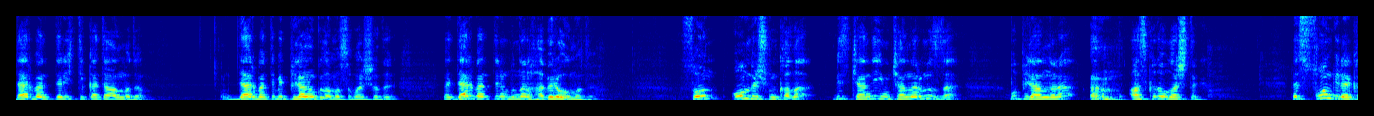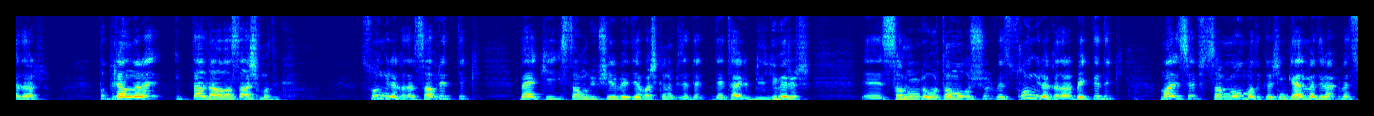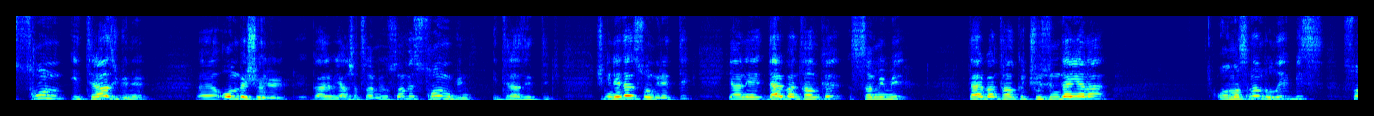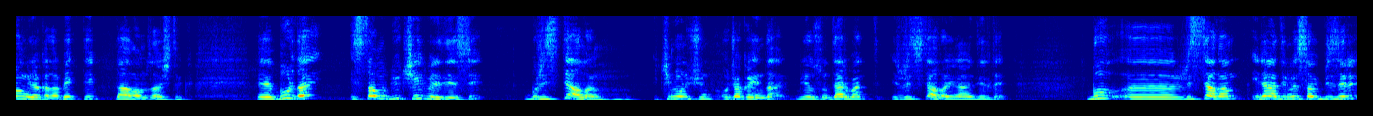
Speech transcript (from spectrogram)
Derbentleri hiç dikkate almadı. Derbent'te bir plan uygulaması başladı. Ve Derbentlerin bundan haberi olmadı. Son 15 gün kala biz kendi imkanlarımızla bu planlara askıda ulaştık. Ve son güne kadar bu planlara iptal davası açmadık. Son güne kadar sabrettik. Belki İstanbul Büyükşehir Belediye Başkanı bize de- detaylı bilgi verir. Ee, samimi bir ortam oluşur ve son güne kadar bekledik. Maalesef samimi olmadıkları için gelmediler ve son itiraz günü e, 15 Eylül galiba yanlış hatırlamıyorsam ve son gün itiraz ettik. Çünkü neden son gün ettik? Yani Derbent halkı samimi, Derbent halkı çözümden yana olmasından dolayı biz son güne kadar bekleyip davamızı açtık. Ee, burada İstanbul Büyükşehir Belediyesi bu riskli alan 2013'ün Ocak ayında biliyorsunuz Derbent riskli alan ilan edildi. Bu e, riskli alan ilan edilmesi tabii bizleri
